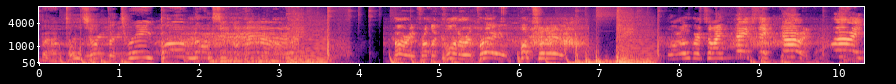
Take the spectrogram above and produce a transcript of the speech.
Forsberg pulls up for three. Boom! Knocks it down. Curry from the corner at three. Puts it in. For overtime, makes it Garrett. Right.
